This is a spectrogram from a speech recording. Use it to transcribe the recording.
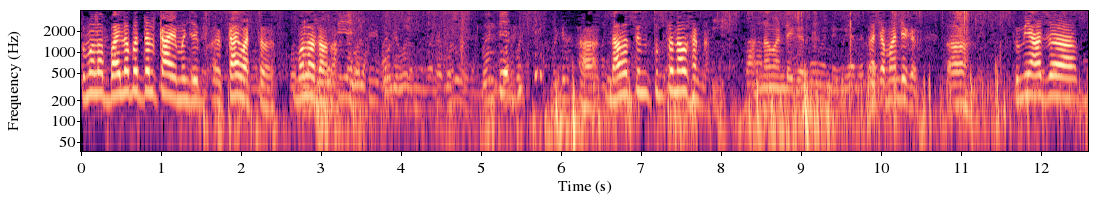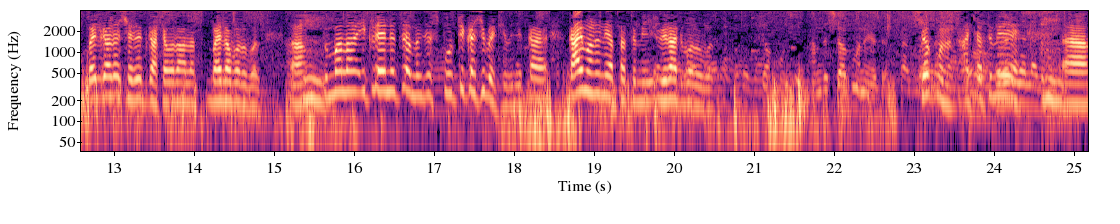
तुम्हाला बैलाबद्दल काय म्हणजे काय वाटतं? बोला दादा. दादा तुम तुमचं नाव सांगा. अण्णा मांडेकर. अच्छा मांडेकर. तुम्ही आज बैलगाडा शर्यत घाटावर आलात बैलाबरोबर. तुम्हाला इकडे येण्याचं म्हणजे स्फूर्ती कशी भेटली? म्हणजे काय काय म्हणून येता तुम्ही विराट बरोबर? आमचं शॉक म्हणून येतं. शोक म्हणून. अच्छा तुम्ही अं,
